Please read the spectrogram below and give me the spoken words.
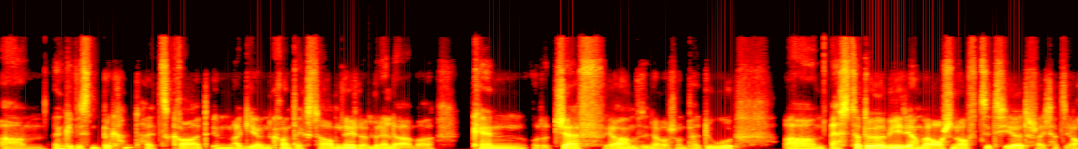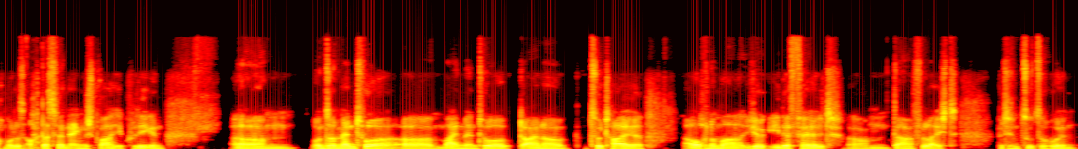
ähm, einen gewissen Bekanntheitsgrad im agilen Kontext haben. Ich nenne da immer Ken oder Jeff, ja, wir sind ja auch schon per Du. Ähm, Esther Derby, die haben wir auch schon oft zitiert. Vielleicht hat sie auch mal Lust. Auch das wäre eine englischsprachige Kollegin. Ähm, unser Mentor, äh, mein Mentor, deiner zu Teil, auch nochmal Jörg Edefeld, ähm, da vielleicht mit hinzuzuholen.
